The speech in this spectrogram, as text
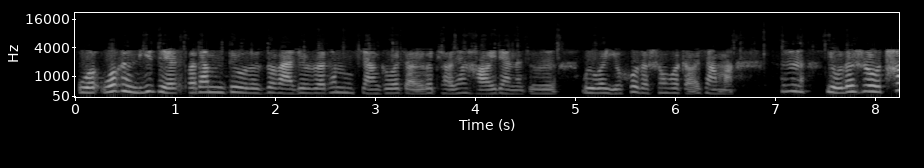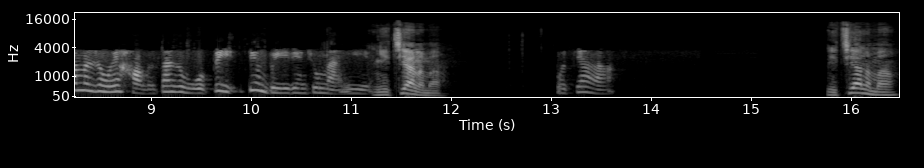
我我很理解说他们对我的做法，就是说他们想给我找一个条件好一点的，就是为我以后的生活着想嘛。但是有的时候他们认为好的，但是我并并不一定就满意。你见了吗？我见了。你见了吗？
